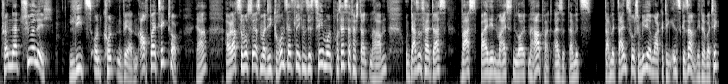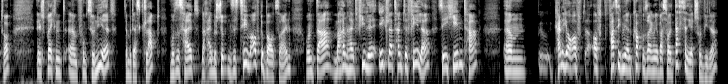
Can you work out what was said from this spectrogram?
können natürlich Leads und Kunden werden, auch bei TikTok. Ja, aber dazu musst du erstmal die grundsätzlichen Systeme und Prozesse verstanden haben. Und das ist halt das, was bei den meisten Leuten hapert. Also, damit's damit dein Social Media Marketing insgesamt, nicht nur bei TikTok, entsprechend ähm, funktioniert, damit das klappt, muss es halt nach einem bestimmten System aufgebaut sein. Und da machen halt viele eklatante Fehler, sehe ich jeden Tag. Ähm, kann ich auch oft, oft fasse ich mir in den Kopf und sage mir, was soll das denn jetzt schon wieder?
